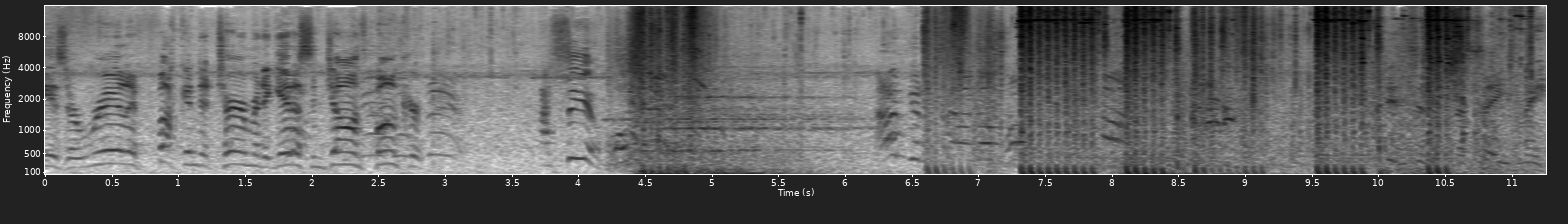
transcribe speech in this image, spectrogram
These Peggies are really fucking determined to get us in John's bunker. I see him. I'm gonna sound off This is gonna save me.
